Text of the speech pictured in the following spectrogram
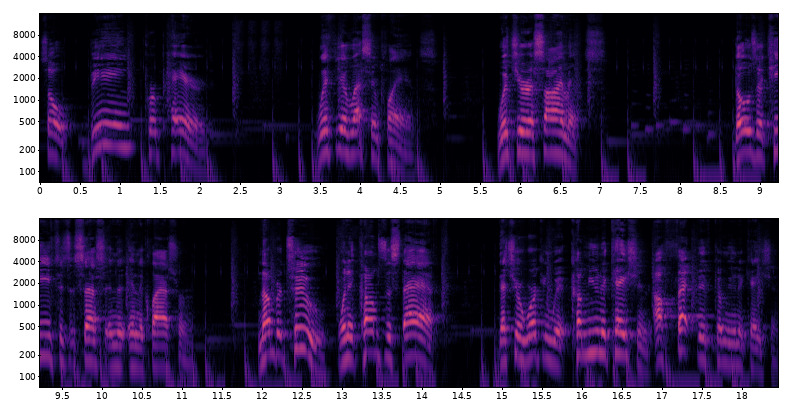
So, being prepared with your lesson plans, with your assignments, those are keys to success in the, in the classroom. Number two, when it comes to staff that you're working with, communication, effective communication.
